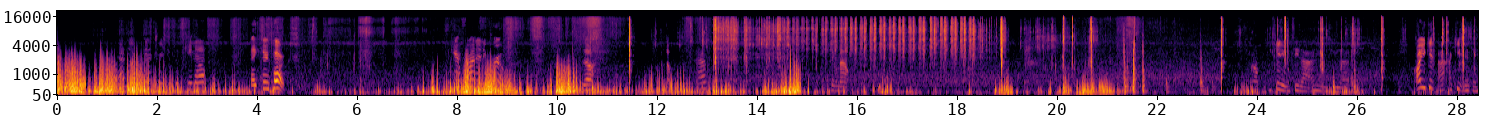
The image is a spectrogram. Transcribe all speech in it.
That didn't penetrate because it came out like three parts. I can't find any proof. So, what the heck? I think I'm out. Oh, you can't even see that. I didn't even see that. Oh, you keep. I, I keep missing.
